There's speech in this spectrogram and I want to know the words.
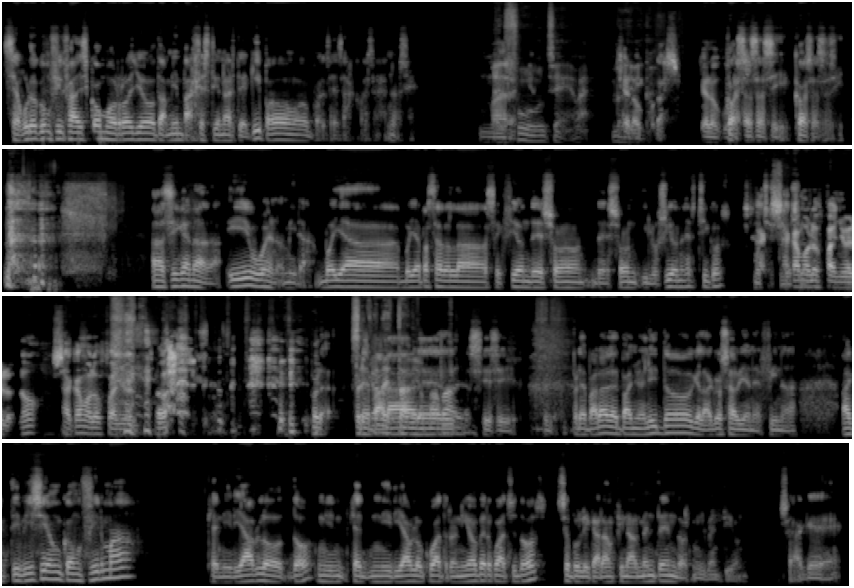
seguro que un FIFA es como rollo también para gestionar tu equipo, pues esas cosas, no sé. Madre fútbol, sí, bueno, lo qué locuras, qué locuras. Cosas así, cosas así. Así que nada, y bueno, mira, voy a, voy a pasar a la sección de son, de son ilusiones, chicos. Muchas Sacamos los pañuelos, ¿no? Sacamos los pañuelos. Pre- preparar estadio, el, sí, sí, preparar el pañuelito, que la cosa viene fina. Activision confirma que ni Diablo 2, ni, que ni Diablo 4 ni Overwatch 2 se publicarán finalmente en 2021. O sea que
